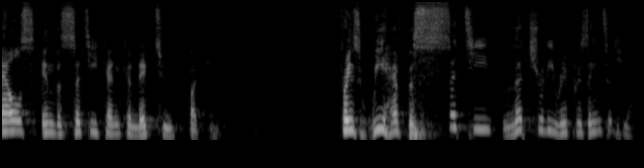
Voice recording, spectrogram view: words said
else in the city can connect to but you. Friends, we have the city literally represented here.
